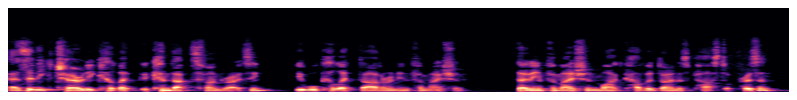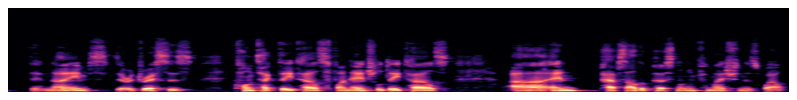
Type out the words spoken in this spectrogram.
As any charity collect, conducts fundraising, it will collect data and information. That information might cover donors past or present, their names, their addresses, contact details, financial details, uh, and perhaps other personal information as well.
